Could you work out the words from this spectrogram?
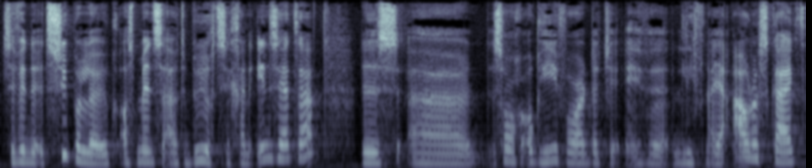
Ze vinden het superleuk als mensen uit de buurt zich gaan inzetten. Dus uh, zorg ook hiervoor dat je even lief naar je ouders kijkt.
